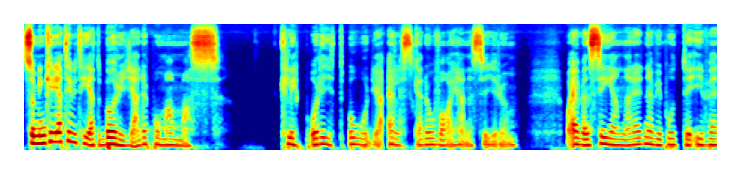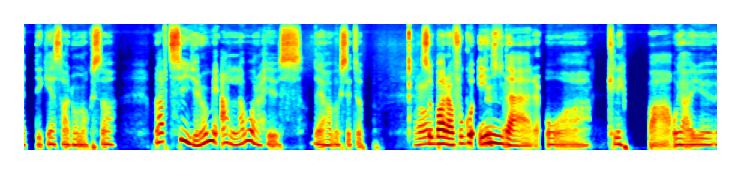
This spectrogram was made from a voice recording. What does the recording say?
Så min kreativitet började på mammas klipp och ritbord. Jag älskade att vara i hennes syrum. Och även senare när vi bodde i Veddige så hade hon också hon har haft syrum i alla våra hus där jag har vuxit upp. Ja. Så bara att få gå in där och klippa. Och jag ju,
